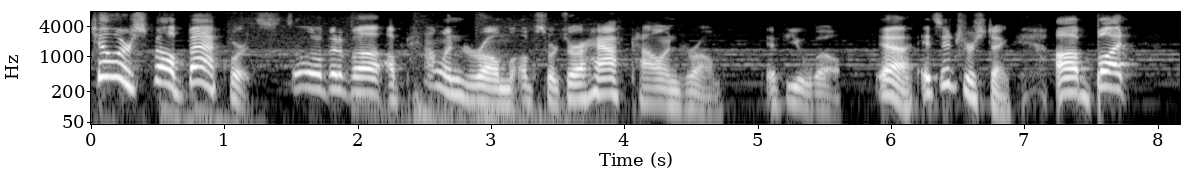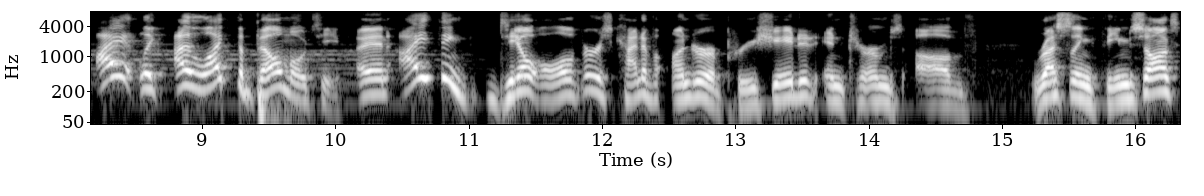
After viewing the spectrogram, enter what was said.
Killer spelled backwards. It's a little bit of a, a palindrome of sorts, or a half palindrome, if you will. Yeah, it's interesting. Uh, but I like I like the bell motif, and I think Dale Oliver is kind of underappreciated in terms of wrestling theme songs.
